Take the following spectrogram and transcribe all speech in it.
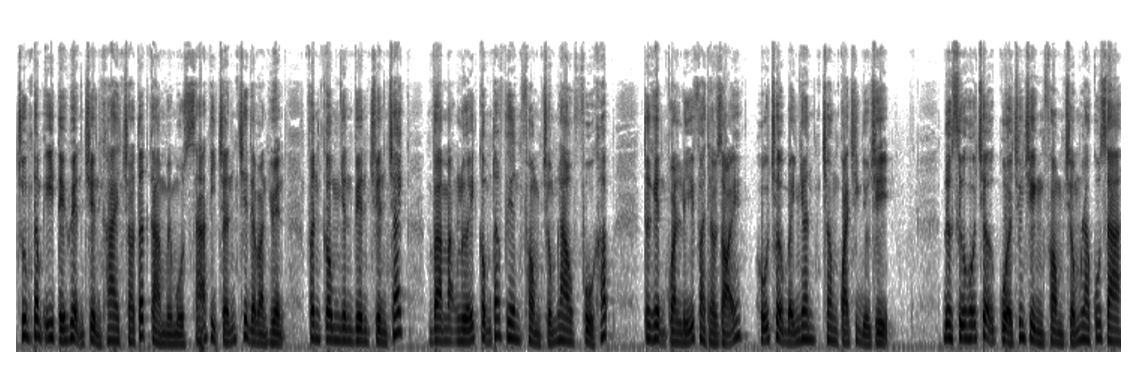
Trung tâm Y tế huyện triển khai cho tất cả 11 xã thị trấn trên địa bàn huyện phân công nhân viên chuyên trách và mạng lưới cộng tác viên phòng chống lao phủ khắp, thực hiện quản lý và theo dõi, hỗ trợ bệnh nhân trong quá trình điều trị. Được sự hỗ trợ của chương trình phòng chống lao quốc gia,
